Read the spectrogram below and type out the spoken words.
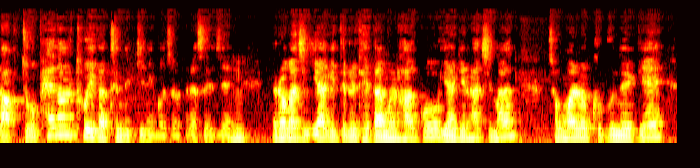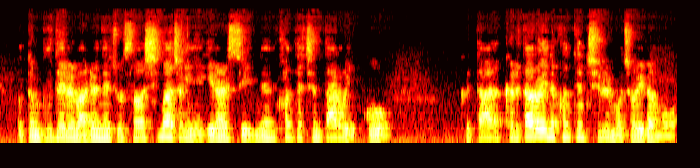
앞두고 패널 토이 같은 느낌인 거죠. 그래서 이제 음. 여러 가지 이야기들을 대담을 하고 이야기를 하지만 정말로 그분에게 어떤 무대를 마련해줘서 심화적인 얘기를 할 수 있는 컨텐츠는 따로 있고 그, 따, 그 따로 있는 컨텐츠를 뭐 저희가 뭐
